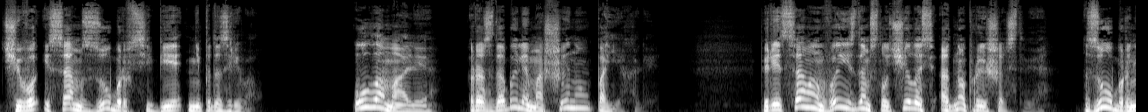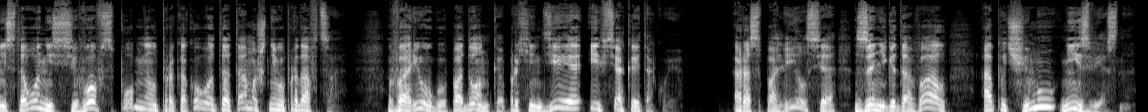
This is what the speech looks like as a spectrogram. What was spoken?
чего и сам Зубр в себе не подозревал. Уломали, раздобыли машину, поехали. Перед самым выездом случилось одно происшествие. Зубр ни с того ни с сего вспомнил про какого-то тамошнего продавца. Варюгу, подонка, прохиндея и всякое такое. Распалился, занегодовал, а почему — неизвестно.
